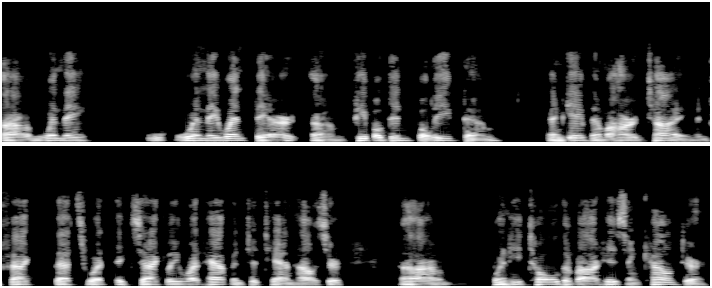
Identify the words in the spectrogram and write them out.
uh, when they when they went there, um, people didn't believe them and gave them a hard time. In fact, that's what exactly what happened to Tannhauser when he told about his encounter.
